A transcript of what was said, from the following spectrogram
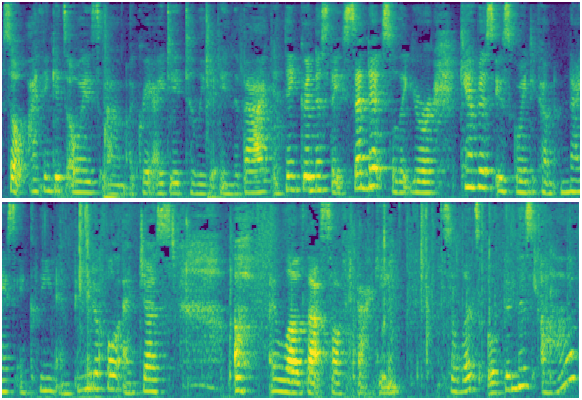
so i think it's always um, a great idea to leave it in the bag and thank goodness they send it so that your canvas is going to come nice and clean and beautiful and just Oh, I love that soft backing. So let's open this up.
